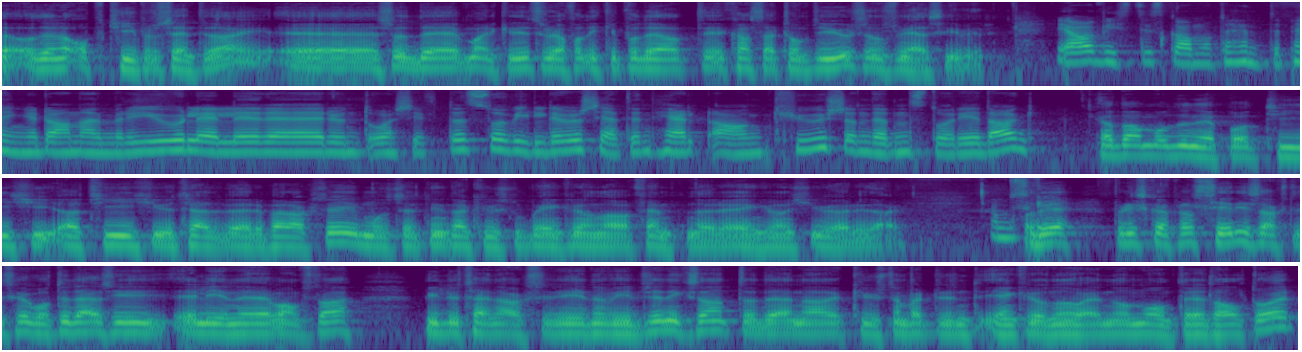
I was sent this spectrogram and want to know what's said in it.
Og den er opp 10 i dag. Eh, så det markedet tror iallfall ikke på det at kassa er tomt til jul, sånn som jeg skriver. Ja, og Hvis de skal måtte hente penger da nærmere jul eller rundt årsskiftet, så vil det jo skje til en helt annen kurs enn det den står i i dag ja, da må du ned på 10-20-30 øre per aksje, i motsetning til kursen på 1 krone og 15 øre, 1 krone 20 øre i dag. Og det, for De skal plassere disse aksjene. De skal gå til deg og si Eline Vamstad, vil du tegne aksjer i Norwegian? ikke sant? Og denne Kursen har vært rundt 1 krone i noen måneder, et halvt år.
